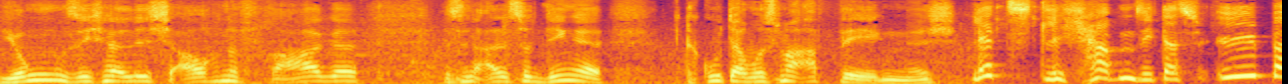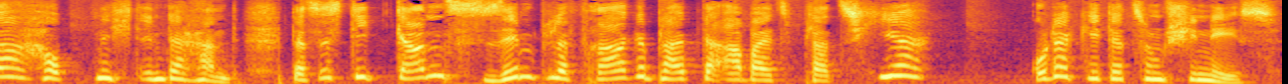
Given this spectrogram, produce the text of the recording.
jung sicherlich auch eine Frage? Das sind alles so Dinge. Gut, da muss man abwägen, nicht? Letztlich haben Sie das überhaupt nicht in der Hand. Das ist die ganz simple Frage, bleibt der Arbeitsplatz hier oder geht er zum Chines?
